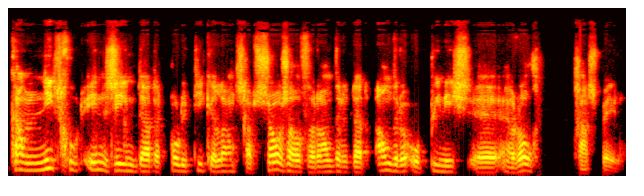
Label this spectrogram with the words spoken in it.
kan niet goed inzien dat het politieke landschap zo zal veranderen dat andere opinies uh, een rol gaan spelen.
